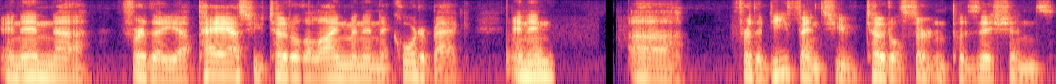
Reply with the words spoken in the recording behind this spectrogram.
and then uh, for the uh, pass you total the lineman and the quarterback, and then uh, for the defense you total certain positions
